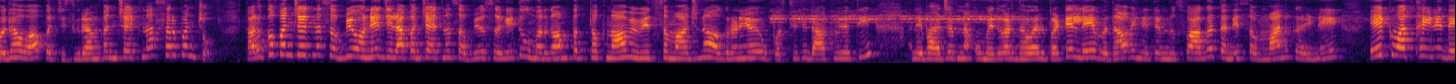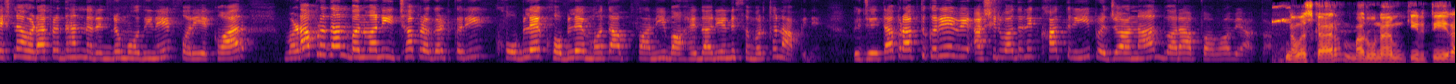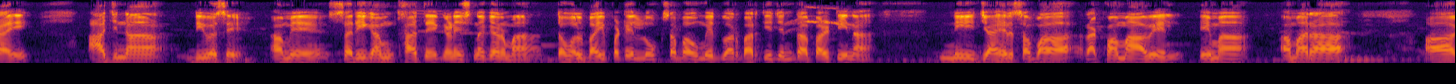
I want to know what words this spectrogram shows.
વધાવવા પચીસ ગ્રામ પંચાયતના સરપંચો, તાલુકા પંચાયતના સભ્યો અને જિલ્લા પંચાયતના સભ્યો સહિત ઉમરગામ પંથકના વિવિધ સમાજના અગ્રણીઓએ ઉપસ્થિતિ દાખવી હતી. અને ભાજપના ઉમેદવાર ધવલ પટેલને વધાવીને તેમનું સ્વાગત અને સન્માન કરીને એકમત થઈને દેશના વડાપ્રધાન નરેન્દ્ર મોદીને ફરી એકવાર વડાપ્રધાન બનવાની ઈચ્છા પ્રગટ કરી ખોબલે ખોબલે મત આપવાની બાહેદારી અને સમર્થન આપીને વિજેતા પ્રાપ્ત કરી એવી આશીર્વાદ અને ખાતરી પ્રજાના દ્વારા આપવામાં આવ્યા હતા. નમસ્કાર, મારું નામ કીર્તિ રાય. આજના દિવસે અમે સરીગામ ખાતે ગણેશનગરમાં ધવલભાઈ પટેલ લોકસભા ઉમેદવાર ભારતીય જનતા પાર્ટીના ની જાહેર સભા રાખવામાં આવેલ. એમાં અમારા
